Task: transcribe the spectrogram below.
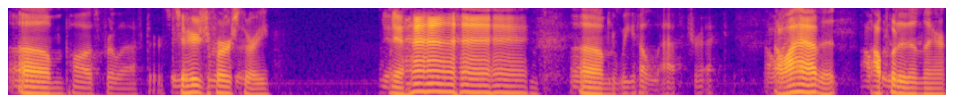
um, Pause for laughter. so here's your first three. Yeah, ha ha ha ha. Um, Can we get a laugh track? Oh, I have it. I'll put it in there.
